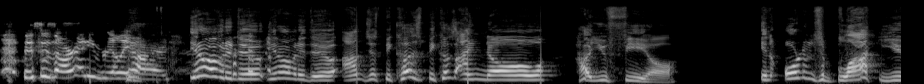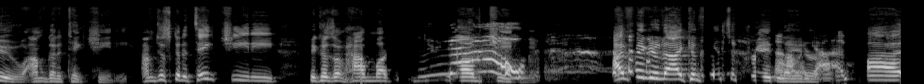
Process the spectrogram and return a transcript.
This is already really hard. you know what I'm gonna do? You know what I'm gonna do? I'm just because because I know how you feel. In order to block you, I'm gonna take Chidi. I'm just gonna take Chidi because of how much you love Chidi. I figured that I could fix a trade Oh later. Uh,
